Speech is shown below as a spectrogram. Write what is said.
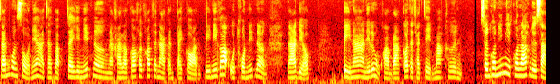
ฉะนั้นคนโสดเนี่ยอาจจะแบบใจเย็นนิดนึงนะคะ แล้วก็ค่อยๆพัฒนากันไปก่อน ปีนี้ก็อดทนนิดนึงนะเดี๋ยวปีหน้าในเรื่องของความรักก็จะชัดเจนมากขึ้น ส่วนคนที่มีคนรักหรือสา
